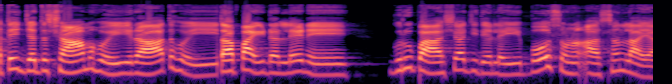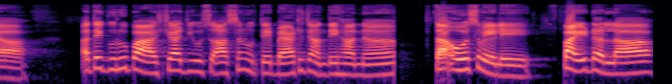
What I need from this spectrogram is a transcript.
ਅਤੇ ਜਦ ਸ਼ਾਮ ਹੋਈ, ਰਾਤ ਹੋਈ, ਤਾਂ ਭਾਈ ਡੱਲੇ ਨੇ ਗੁਰੂ ਪਾਤਸ਼ਾਹ ਜੀ ਦੇ ਲਈ ਬਹੁਤ ਸੋਹਣਾ ਆਸਣ ਲਾਇਆ। ਅਤੇ ਗੁਰੂ ਪਾਤਸ਼ਾਹ ਜੀ ਉਸ ਆਸਣ ਉੱਤੇ ਬੈਠ ਜਾਂਦੇ ਹਨ। ਤਾਂ ਉਸ ਵੇਲੇ ਭਾਈ ਡੱਲਾ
